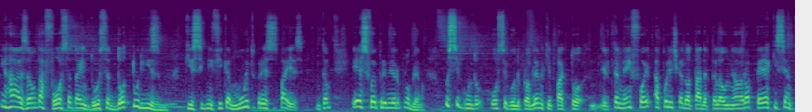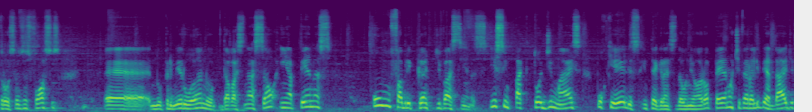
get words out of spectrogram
em razão da força da indústria do turismo, que significa muito para esses países. Então, esse foi o primeiro problema. O segundo, o segundo problema que impactou ele também foi a política adotada pela União Europeia, que centrou seus esforços é, no primeiro ano da vacinação em apenas um fabricante de vacinas. Isso impactou demais porque eles, integrantes da União Europeia, não tiveram a liberdade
